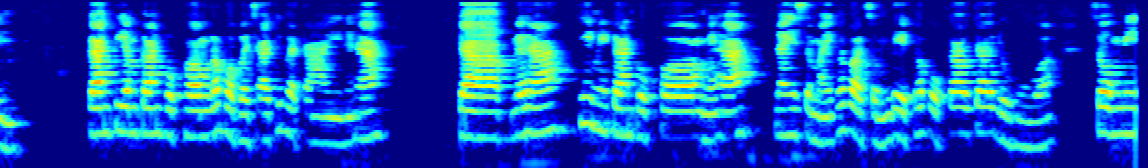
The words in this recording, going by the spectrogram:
ง การเตรียมการปกครองระบบประชาธิปไตยนะคะจากนะคะที่มีการปกครองนะคะในสมัยพระบาทสมเด็จพระปกเกล้าเจ้าอยู่หัว ทรงมี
